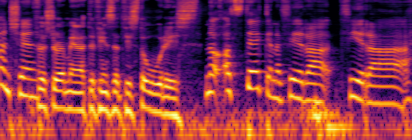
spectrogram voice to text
Kanske. Förstår du? Jag menar att det finns ett historiskt... No, aztekerna firar fira,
